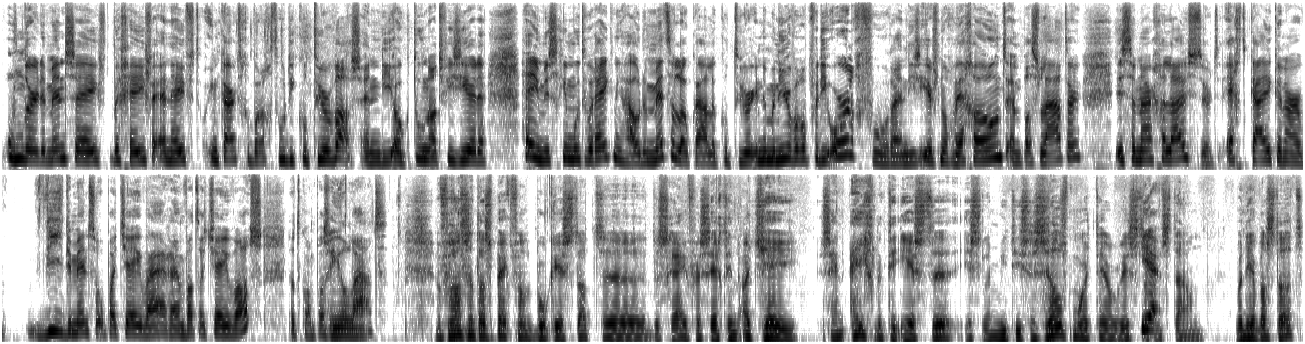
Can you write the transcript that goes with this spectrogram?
onder de mensen heeft begeven en heeft in kaart gebracht hoe die cultuur was. En die ook toen adviseerde: hey, misschien moeten we rekening houden met de lokale cultuur in de manier waarop we die oorlog voeren. En die is eerst nog weggehoond en pas later is er naar geluisterd. Echt kijken naar wie de mensen op Atje waren en wat Atje was, dat kwam pas heel laat. Een verrassend aspect van het boek is dat uh, de schrijver zegt: in Atje zijn eigenlijk de eerste islamitische zelfmoordterroristen ontstaan. Wanneer was dat?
